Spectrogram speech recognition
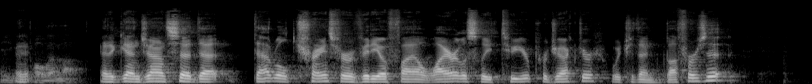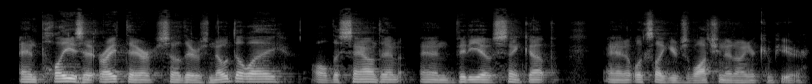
and you can And- pull them up. And again, John said that that will transfer a video file wirelessly to your projector, which then buffers it and plays it right there. So there's no delay. All the sound and, and video sync up, and it looks like you're just watching it on your computer.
